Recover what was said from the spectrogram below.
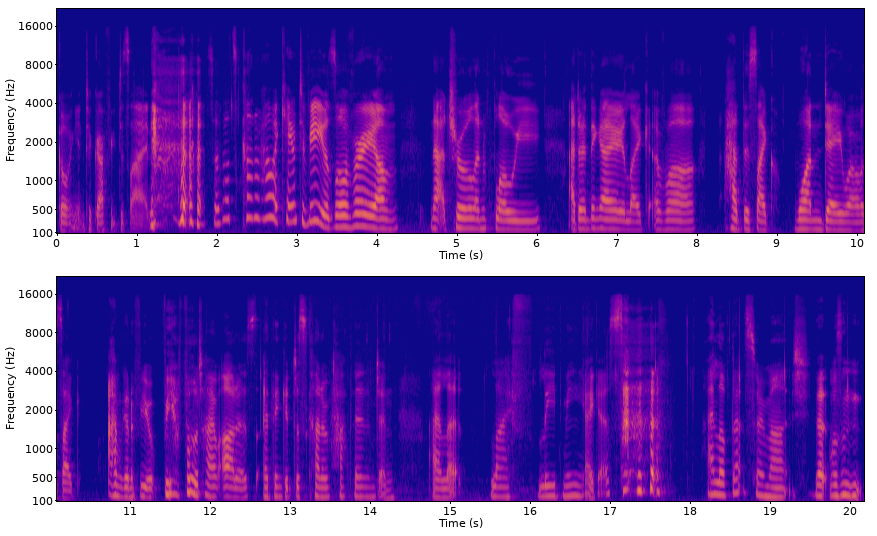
going into graphic design. so that's kind of how it came to be. It was all very um natural and flowy. I don't think I like ever had this like one day where I was like, I'm gonna be, be a full time artist. I think it just kind of happened, and I let life lead me. I guess. I love that so much. That wasn't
